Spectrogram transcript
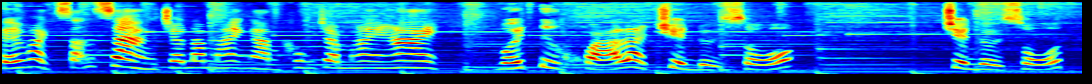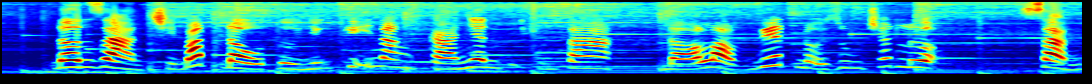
Kế hoạch sẵn sàng cho năm 2022 với từ khóa là chuyển đổi số. Chuyển đổi số đơn giản chỉ bắt đầu từ những kỹ năng cá nhân của chúng ta, đó là viết nội dung chất lượng, sản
